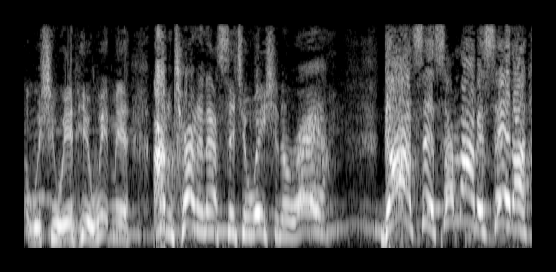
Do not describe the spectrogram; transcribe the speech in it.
I wish you were in here with me. I'm turning that situation around. God said, somebody said, uh,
